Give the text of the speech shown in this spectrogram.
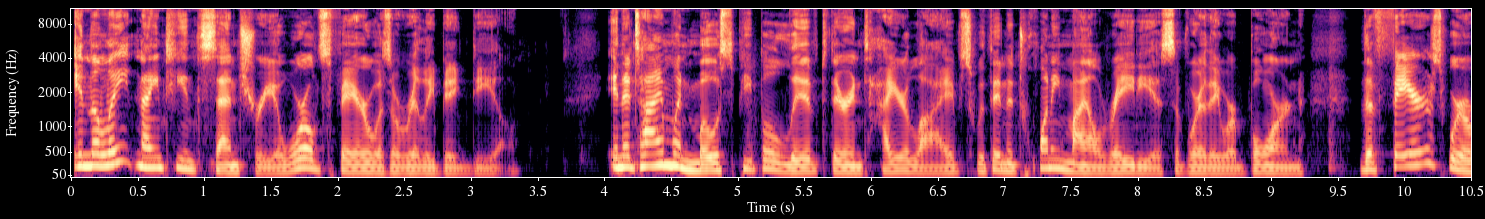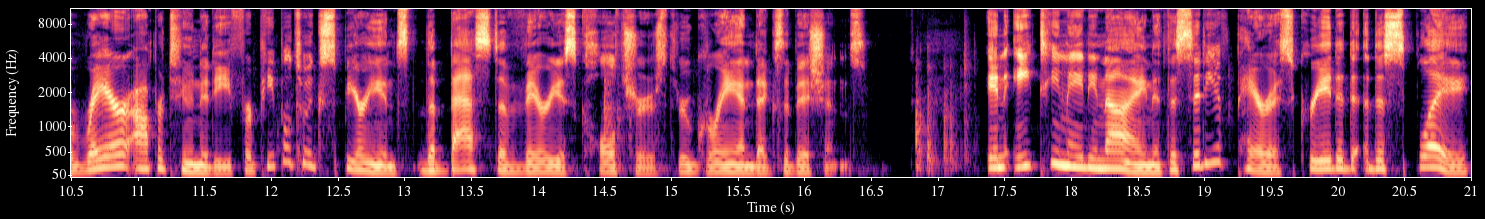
In the late 19th century, a World's Fair was a really big deal. In a time when most people lived their entire lives within a 20 mile radius of where they were born, the fairs were a rare opportunity for people to experience the best of various cultures through grand exhibitions. In 1889, the city of Paris created a display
